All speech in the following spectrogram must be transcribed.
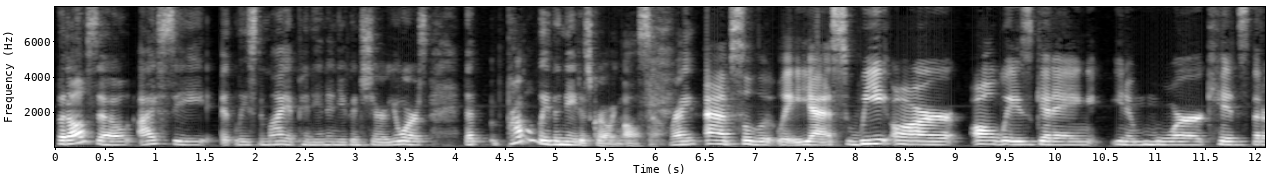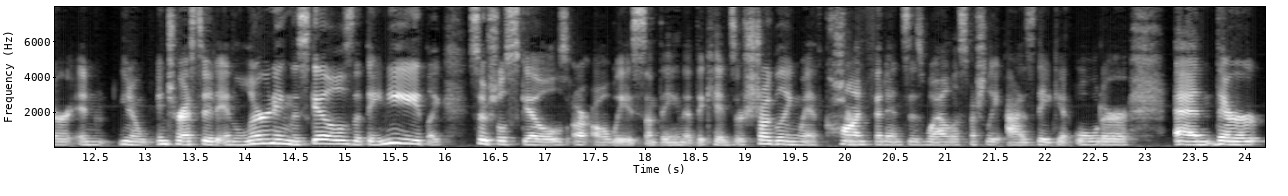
But also, I see, at least in my opinion, and you can share yours, that probably the need is growing also, right? Absolutely, yes. We are always getting, you know, more kids that are in, you know, interested in learning the skills that they need. Like social skills are always something that the kids are struggling with, confidence sure. as well, especially as they get older. And they're,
